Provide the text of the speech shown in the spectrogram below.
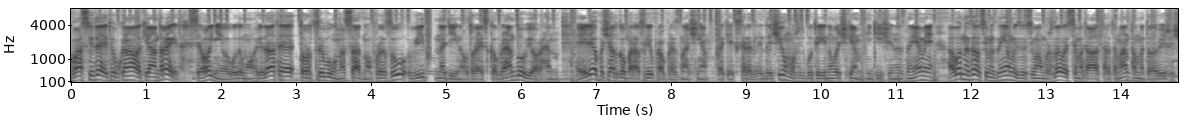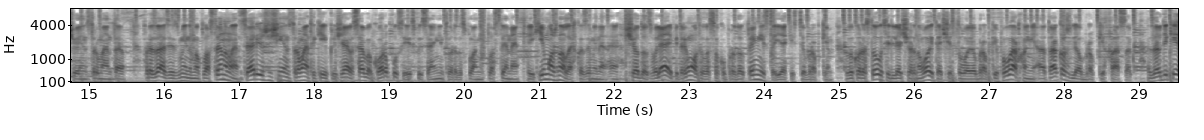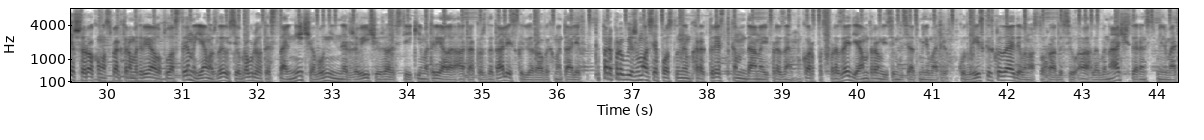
Вас вітає ютуб канал Океан Трейд. Сьогодні ми будемо оглядати торцеву насадну фрезу від надійного турецького бренду Вьорген. І початку пара слів про призначення, так як серед глядачів можуть бути і новачки, які ще не знайомі, або не зовсім знайомі з усіма можливостями та асортиментом металоріжучого інструмента. Фреза зі змінними пластинами це ріжучий інструмент, який включає в себе корпус і спеціальні твердосплавні пластини, які можна легко замінити, що дозволяє підтримувати високу продуктивність та якість обробки. Використовується для чорнової та чистової обробки поверхонь, а також для обробки фасок. Завдяки широкому спектру матеріалу пластин є можливість оброблювати стальні, чавунні, нержавіючі, жаростійкі матеріали, а також деталі з кольорових металів. Тепер пробіжимося по основним характеристикам даної фрези. Корпус фрези діаметром 80 мм. Кут врізки складає 90 градусів, а глибина 14 мм.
